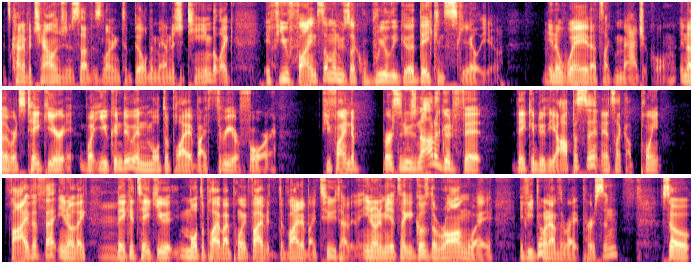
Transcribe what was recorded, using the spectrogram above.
It's kind of a challenge and stuff is learning to build and manage a team. But like if you find someone who's like really good, they can scale you in a way that's like magical. In other words, take your what you can do and multiply it by three or four. If you find a person who's not a good fit, they can do the opposite, and it's like a point five effect. You know, like mm. they could take you multiply by 0.5, divide it by two type of thing. You know what I mean? It's like it goes the wrong way if you don't have the right person. So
